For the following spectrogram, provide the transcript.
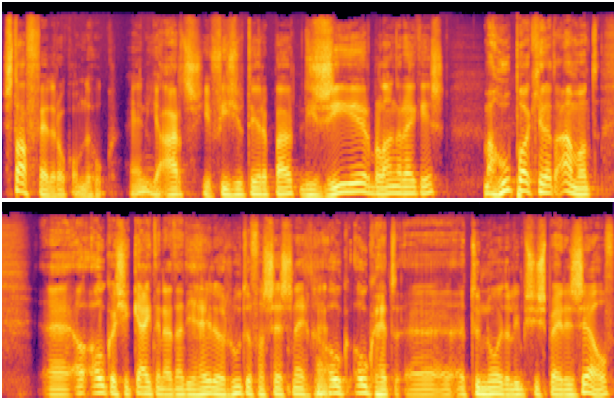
staf verder ook om de hoek. Hè? Je arts, je fysiotherapeut, die zeer belangrijk is. Maar hoe pak je dat aan? Want eh, ook als je kijkt inderdaad naar die hele route van 96, ook, ook het, eh, het toernooi, de Olympische Spelen zelf.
